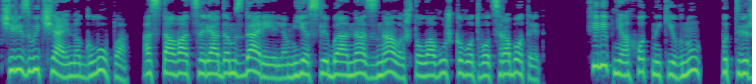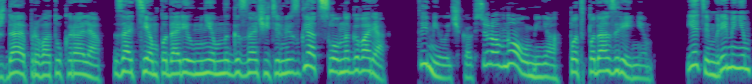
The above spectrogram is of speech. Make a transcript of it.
чрезвычайно глупо оставаться рядом с Дариэлем, если бы она знала, что ловушка вот-вот сработает. Филипп неохотно кивнул, подтверждая правоту короля. Затем подарил мне многозначительный взгляд, словно говоря, «Ты, милочка, все равно у меня под подозрением». Я тем временем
